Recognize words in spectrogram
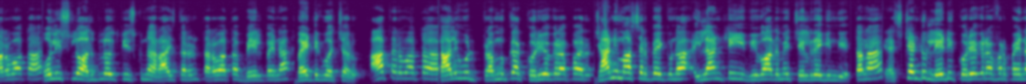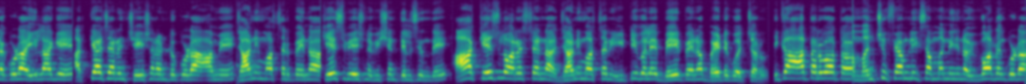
తర్వాత పోలీసులు అదుపులోకి తీసుకున్న రాజ్ తరుణ్ తర్వాత బెయిల్ పైన బయటకు వచ్చారు. ఆ తర్వాత టాలీవుడ్ ప్రముఖ కొరియోగ్రాఫర్ జానీ మాస్టర్ పై కూడా ఇలాంటి వివాదమే చెలరేగింది. తన అసిస్టెంట్ లేడీ కొరియోగ్రాఫర్ పైన కూడా ఇలాగే అత్యాచారం చేశారంటూ కూడా ఆమె జానీ మాస్టర్ పైన కేసు వేసిన విషయం తెలిసిందే. ఆ కేసులో అరెస్ట్ అయిన జానీ మాస్టర్ ఇటీవలే బెయిల్ పైన బయటకు వచ్చారు. ఇక ఆ తర్వాత మంచు ఫ్యామిలీకి సంబంధించిన వివాదం కూడా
